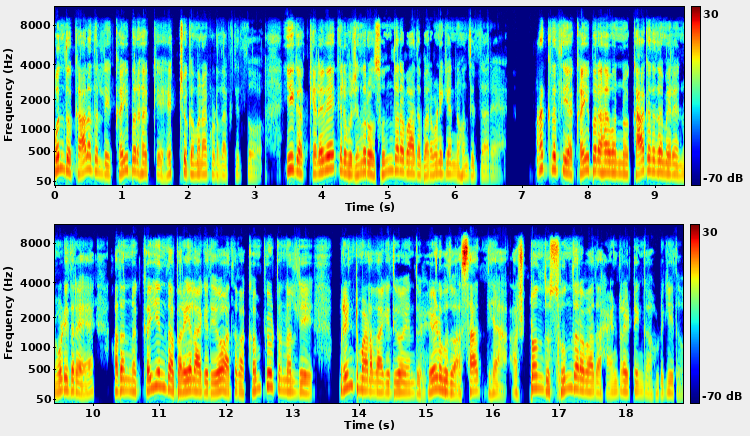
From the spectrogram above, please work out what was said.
ಒಂದು ಕಾಲದಲ್ಲಿ ಕೈ ಬರಹಕ್ಕೆ ಹೆಚ್ಚು ಗಮನ ಕೊಡಲಾಗ್ತಿತ್ತು. ಈಗ ಕೆಲವೇ ಕೆಲವು ಜನರು ಸುಂದರವಾದ ಬರವಣಿಗೆಯನ್ನು ಹೊಂದಿದ್ದಾರೆ. ಪ್ರಕೃತಿಯ ಕೈ ಬರಹವನ್ನು ಕಾಗದದ ಮೇಲೆ ನೋಡಿದರೆ ಅದನ್ನು ಕೈಯಿಂದ ಬರೆಯಲಾಗಿದೆಯೋ ಅಥವಾ ಕಂಪ್ಯೂಟರ್ನಲ್ಲಿ ಪ್ರಿಂಟ್ ಮಾಡಲಾಗಿದೆಯೋ ಎಂದು ಹೇಳುವುದು ಅಸಾಧ್ಯ. ಅಷ್ಟೊಂದು ಸುಂದರವಾದ ಹ್ಯಾಂಡ್ ರೈಟಿಂಗ್ ಆ ಹುಡುಗಿದು.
